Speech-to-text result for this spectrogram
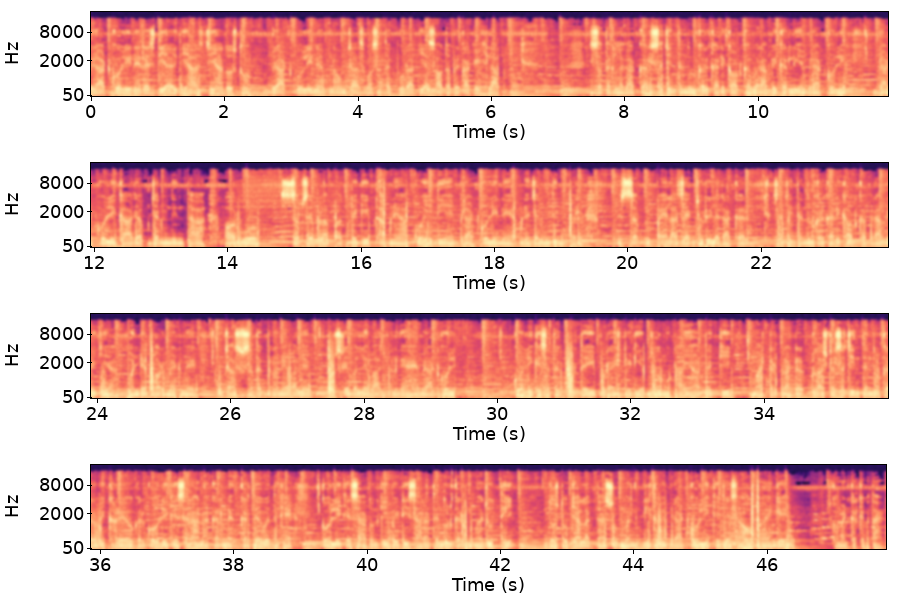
विराट कोहली ने रच दिया इतिहास। जी हाँ दोस्तों, विराट कोहली ने अपना उनचासवां शतक पूरा किया साउथ अफ्रीका के खिलाफ। शतक लगाकर सचिन तेंदुलकर का रिकॉर्ड का बराबरी कर लिया विराट कोहली। विराट कोहली का आज अब जन्मदिन था और वो सबसे बड़ा बर्थडे गिफ्ट अपने आप को ही दिए विराट कोहली ने अपने जन्मदिन पर सब पहला सेंचुरी लगाकर सचिन तेंदुलकर का रिकॉर्ड का बराबरी किया। वनडे फॉर्मेट में उनचास शतक बनाने वाले दूसरे बल्लेबाज बन गए हैं विराट कोहली। कोहली के शतक फूटते ही पूरा स्टेडियम झूम उठा। यहाँ तक कि master platter blaster Sachin Tendulkar भी खड़े होकर कोहली की सराहना करने, करते हुए दिखे। कोहली के साथ उनकी बेटी सारा तेंदुलकर भी मौजूद थी। दोस्तों, क्या लगता है शुभमन गिल कभी विराट कोहली के जैसा हो पाएँगे? कमेंट करके बताएँ।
